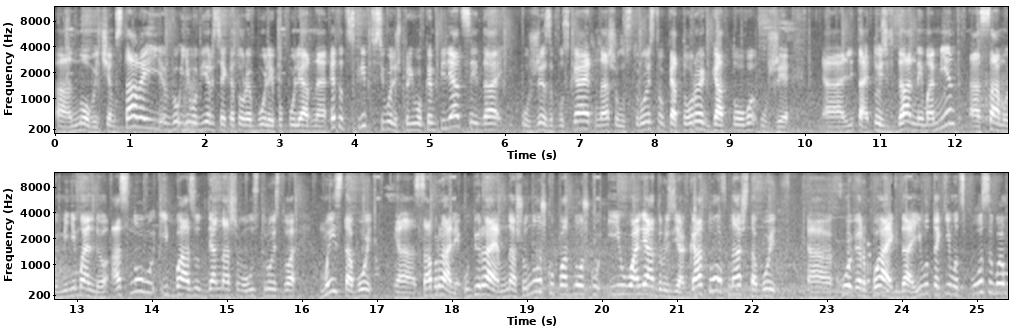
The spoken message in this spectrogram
а, новый, чем старая его версия, которая более популярная. Этот скрипт всего лишь при его компиляции, да, уже запускает наше устройство, которое готово уже а, летать. То есть в данный момент а, самую минимальную основу и базу для нашего устройства мы с тобой а, собрали. Убираем нашу ножку под ножку и вуаля, друзья, готов наш с тобой а, hoverbike. Да, и вот таким вот способом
